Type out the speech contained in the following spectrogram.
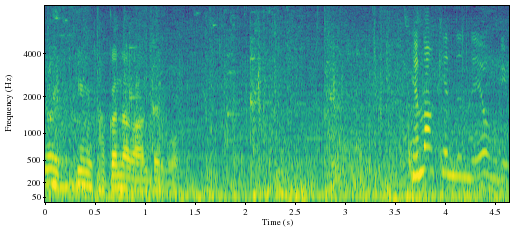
쓰레기인데? 형 게임 다 끝나가는데 뭐. 개막했는데요 우리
